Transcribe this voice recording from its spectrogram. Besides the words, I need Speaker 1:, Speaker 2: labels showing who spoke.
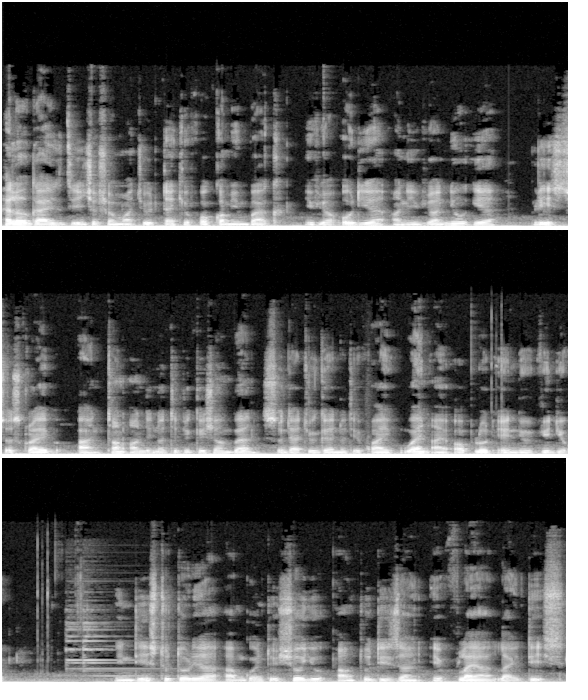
Speaker 1: hello guys. This is joshua matthew. Thank you for coming back. If you are old here and if you are new here please subscribe and turn on the notification bell so that you get notified when i upload a new video. In this tutorial i'm going to show you how to design a flyer like this.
